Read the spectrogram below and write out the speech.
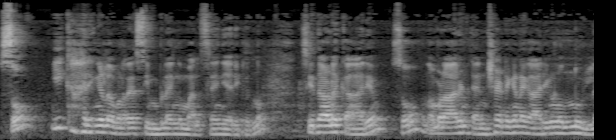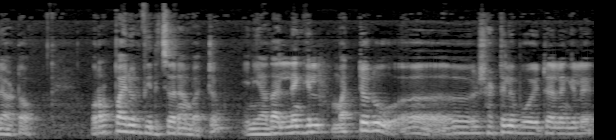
സോ ഈ കാര്യങ്ങൾ വളരെ സിമ്പിൾ അങ്ങ് മനസ്സിലായി വിചാരിക്കുന്നു സോ ഇതാണ് കാര്യം. സോ നമ്മൾ ആരും ടെൻഷൻ അടിക്കേണ്ട കാര്യങ്ങളൊന്നും ഇല്ല കേട്ടോ. ഉറപ്പായിട്ടും ഒരു തിരിച്ചു വരാൻ പറ്റും. ഇനി അതല്ലെങ്കിൽ മറ്റൊരു ഷട്ടിൽ പോയിട്ട് അല്ലെങ്കിൽ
